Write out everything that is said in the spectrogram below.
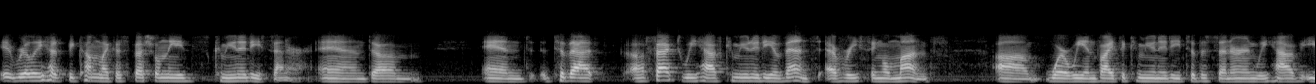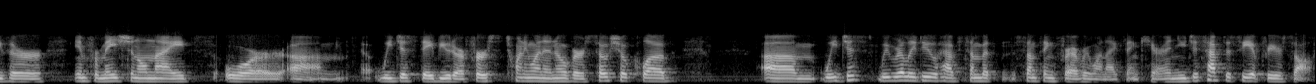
it really has become like a special needs community center, and um, and to that effect, we have community events every single month um, where we invite the community to the center, and we have either informational nights or um, we just debuted our first 21 and over social club. Um, we just we really do have some something for everyone, I think here, and you just have to see it for yourself.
